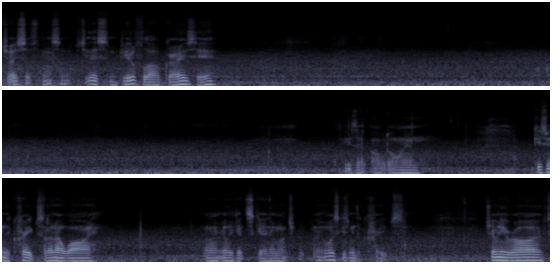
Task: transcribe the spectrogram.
Joseph Messer. Gee, there's some beautiful old graves here. Here's that old iron. Gives me the creeps. I don't know why. I don't really get scared that much, but it always gives me the creeps. Germany arrived.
